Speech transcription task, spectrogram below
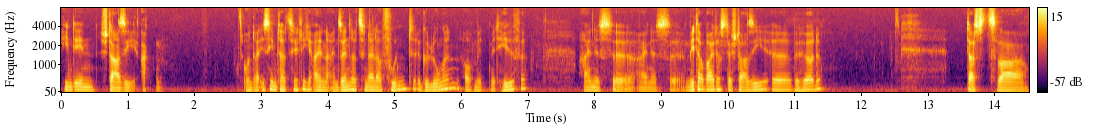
in den Stasi-Akten. Und da ist ihm tatsächlich ein, ein sensationeller Fund gelungen, auch mit, mit Hilfe eines, äh, eines äh, Mitarbeiters der Stasi-Behörde. Dass zwar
